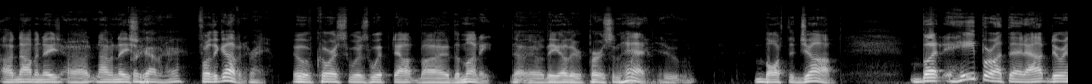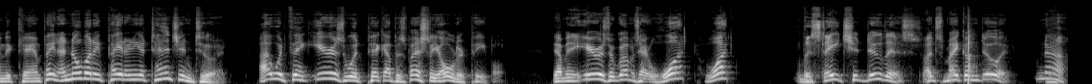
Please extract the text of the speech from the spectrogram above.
uh, nomination uh, nomination For governor. for the governor, Right. Who, of course, was whipped out by the money the, the other person had who bought the job. But he brought that out during the campaign, and nobody paid any attention to it. I would think ears would pick up, especially older people. I mean, the ears will go up and say, "What? What? The state should do this. Let's make them do it." No,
